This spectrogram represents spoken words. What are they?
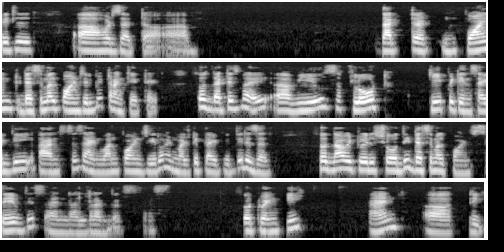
it will uh, what is that uh, that uh, point decimal points will be truncated. So that is why uh, we use float keep it inside the parenthesis and 1.0 and multiply it with the result. So now it will show the decimal points. Save this and i'll run this. Yes. So 20 and uh, 3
